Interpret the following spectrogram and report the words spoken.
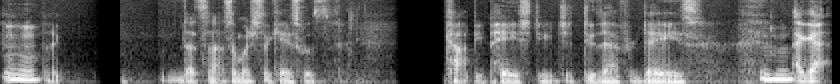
mm-hmm. Like, that's not so much the case with copy paste you just do that for days I got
